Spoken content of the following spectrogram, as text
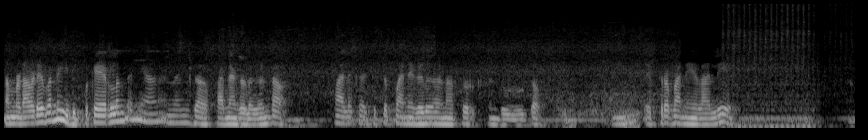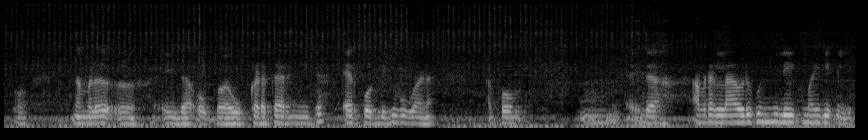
നമ്മുടെ അവിടെ പറഞ്ഞാൽ ഇതിപ്പോൾ കേരളം തന്നെയാണ്. എന്നാൽ പനകൾ കണ്ടോ? പാലക്കാട്ടത്തെ പനകൾ കാണാത്തവർക്ക് കണ്ടുള്ളൂ കേട്ടോ എത്ര പനകളല്ലേ അപ്പോൾ നമ്മൾ ഇത് ഉക്കടത്ത് ഇറങ്ങിയിട്ട് എയർപോർട്ടിലേക്ക് പോവുകയാണ് അപ്പോൾ ഇതാ അവിടെയുള്ള ഒരു കുഞ്ഞു ലേക്ക് മൈലേക്കില്ലേ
